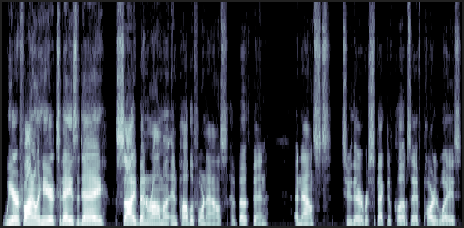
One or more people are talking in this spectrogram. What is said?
we are finally here. Today is the day. Saïd Benrahma and Pablo Fornals have both been announced to their respective clubs. They have parted ways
